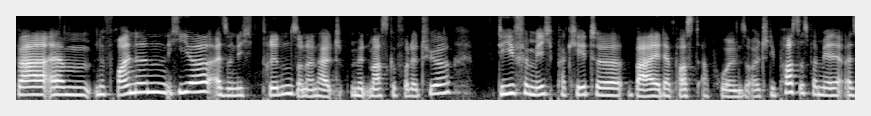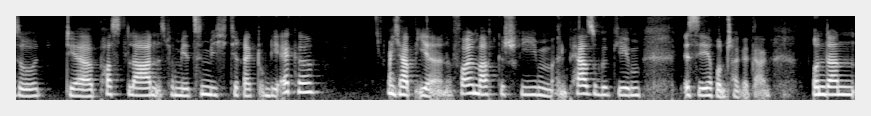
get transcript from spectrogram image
war ähm, eine Freundin hier, also nicht drin, sondern halt mit Maske vor der Tür, die für mich Pakete bei der Post abholen sollte. Die Post ist bei mir, also der Postladen ist bei mir ziemlich direkt um die Ecke. Ich habe ihr eine Vollmacht geschrieben, ein Perso gegeben, ist sie runtergegangen. Und dann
